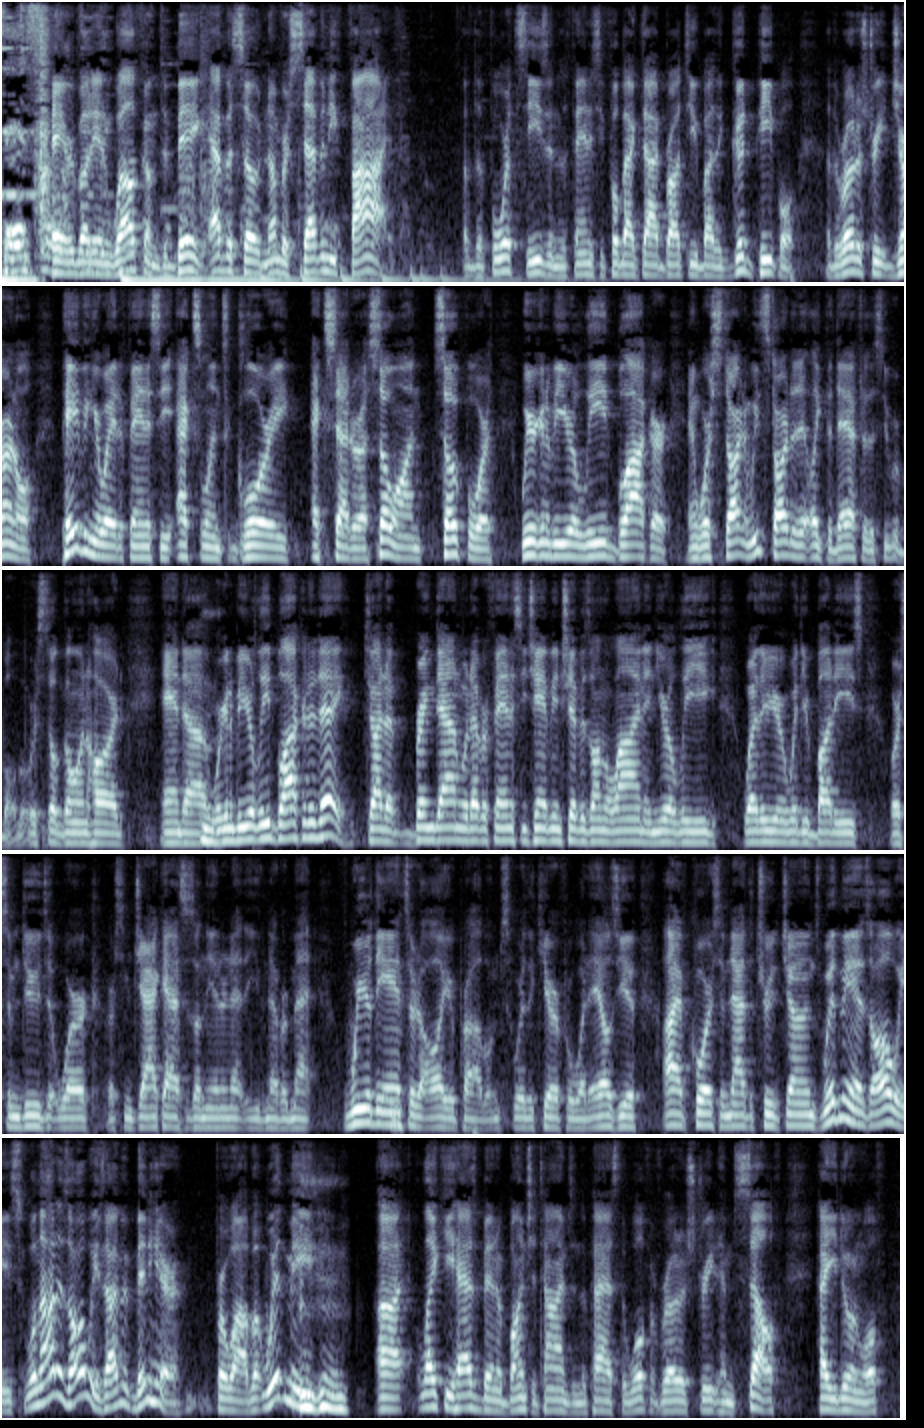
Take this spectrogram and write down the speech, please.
Hey, everybody, and welcome to big episode number 75 of the fourth season of the Fantasy Fullback Dive, brought to you by the good people of the Roto Street Journal, paving your way to fantasy excellence, glory, etc., so on, so forth. We are going to be your lead blocker, and we're starting. We started it like the day after the Super Bowl, but we're still going hard. And uh, we're going to be your lead blocker today, trying to bring down whatever fantasy championship is on the line in your league, whether you're with your buddies or some dudes at work or some jackasses on the internet that you've never met. We're the answer to all your problems. We're the cure for what ails you. I, of course, am not the Truth Jones. With me, as always, well, not as always. I haven't been here for a while, but with me, uh, like he has been a bunch of times in the past, the Wolf of Roto Street himself. How you doing, Wolf?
